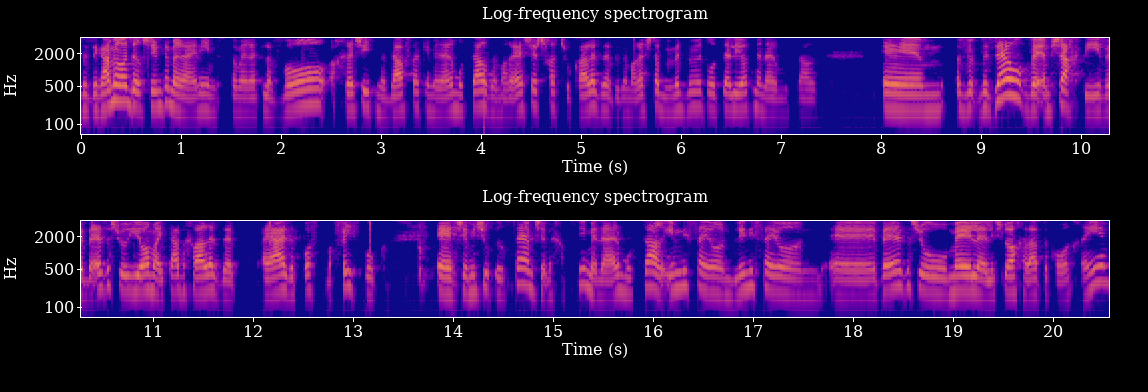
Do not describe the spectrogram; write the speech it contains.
וזה גם מאוד הרשים את המראיינים, זאת אומרת, לבוא אחרי שהתנדבת כמנהל מוצר, זה מראה שיש לך תשוקה לזה, וזה מראה שאתה באמת באמת רוצה להיות מנהל מוצר. וזהו, והמשכתי, ובאיזשהו יום הייתה בכלל איזה, היה איזה פוסט בפייסבוק אה, שמישהו פרסם שמחפשים מנהל מוצר עם ניסיון, בלי ניסיון, אה, ואיזשהו מייל אה, לשלוח אליו את הקורות חיים.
